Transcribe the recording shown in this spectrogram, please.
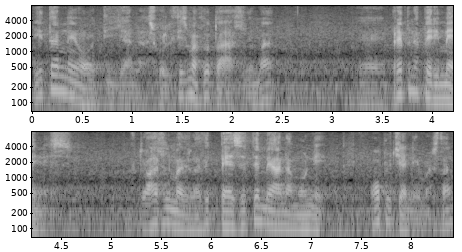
ήταν ότι για να ασχοληθείς με αυτό το άθλημα ε, πρέπει να περιμένεις. Το άθλημα δηλαδή παίζεται με αναμονή όπου και αν ήμασταν,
